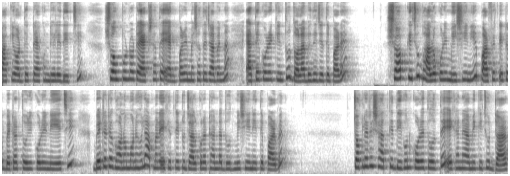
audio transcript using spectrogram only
বাকি অর্ধেকটা এখন ঢেলে দিচ্ছি। সম্পূর্ণটা একসাথে একবারে মেশাতে যাবেন না, এতে করে কিন্তু দলা বেঁধে যেতে পারে। সব কিছু ভালো করে মিশিয়ে নিয়ে পারফেক্ট একটা বেটার তৈরি করে নিয়েছি। বেটারটা ঘন মনে হলে আপনারা এক্ষেত্রে একটু জাল করা ঠান্ডা দুধ মিশিয়ে নিতে পারবেন। চকলেটের স্বাদকে দ্বিগুণ করে তুলতে এখানে আমি কিছু ডার্ক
